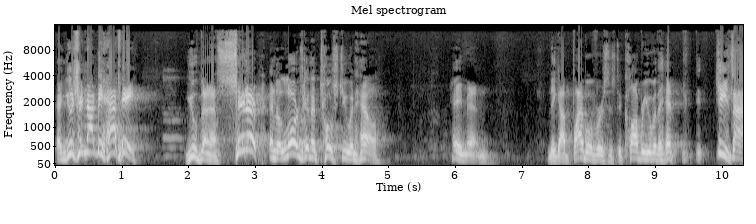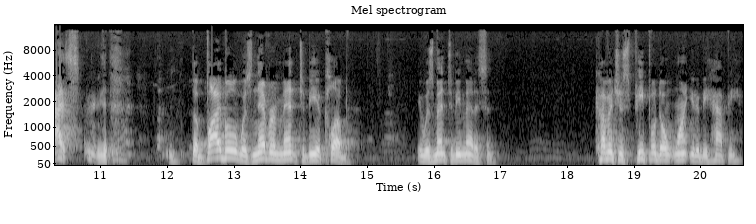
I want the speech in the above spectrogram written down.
And you should not be happy. You've been a sinner, and the Lord's going to toast you in hell. Amen. They got Bible verses to clobber you over the head. Jesus! The Bible was never meant to be a club, it was meant to be medicine. Covetous people don't want you to be happy.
